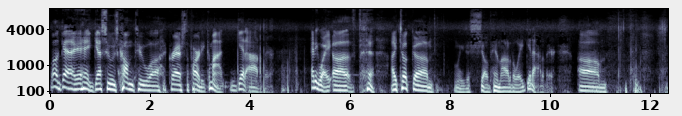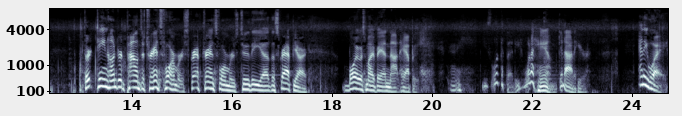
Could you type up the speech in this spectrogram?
well, hey, guess who's come to uh, crash the party? Come on, get out of there. Anyway, uh, I took, um, let me just shove him out of the way. Get out of there. Um, 1,300 pounds of transformers, scrap transformers to the uh, the scrapyard. Boy, was my van not happy. He's look at that. He's what a ham. Get out of here. Anyway,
